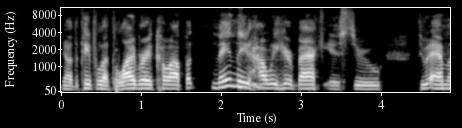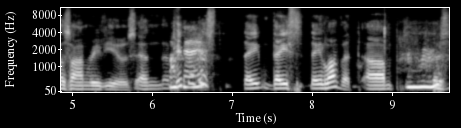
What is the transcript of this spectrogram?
you know, the people at the library co-op, but mainly mm-hmm. how we hear back is through through Amazon reviews, and okay. people just they they they love it. Um, mm-hmm. There's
